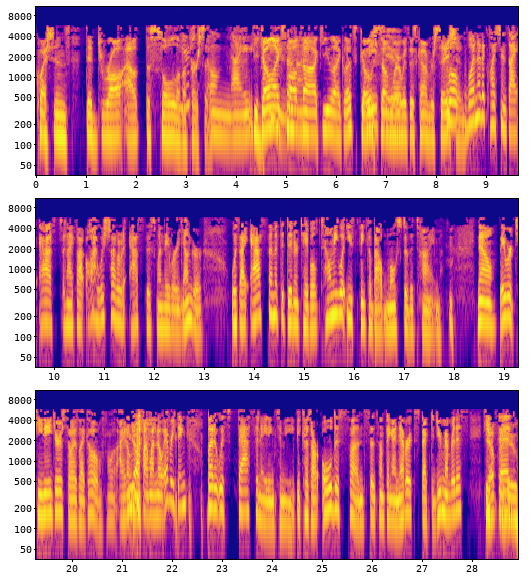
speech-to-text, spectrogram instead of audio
questions that draw out the soul of a You're person. So nice. You don't like So small nice. talk. You like, let's go Me somewhere too. with this conversation. Well, one of the questions I asked, and I thought, oh, I wish I would have asked this when they were younger, was I asked them at the dinner table, tell me what you think about most of the time. now, they were teenagers, so I was like, oh, well, I don't know if I want to know everything, but it was fascinating to me because our oldest son said something I never expected. Do you remember this? He yep, said, I do.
